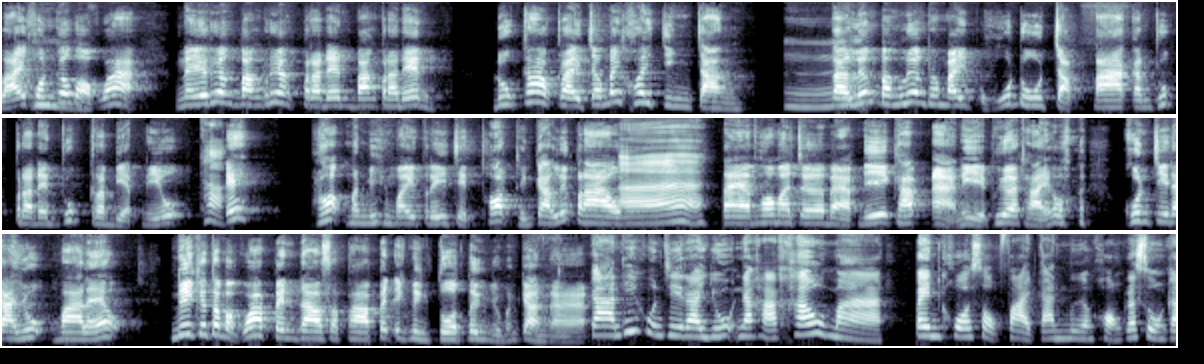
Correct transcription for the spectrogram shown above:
หลายคนอืมก็บอกว่าในเรื่องบางเรื่องประเด็นบางประเด็น ดูก้าวไกลจะไม่ค่อยจริงจังอืมแต่เรื่องบางเรื่องทำไมโอ้โหดูจับตากันทุกประเด็นทุกกระเบียดนิ้วค่ะเอ๊ะ เพราะมันมีไมตรีจิตทอดถึงกันหรือเปล่าอ่า แต่พอมาเจอแบบนี้ครับ อ่านี่เพื่อไทยเขาบอกคุณจีรายุมาแล้ว นี่ก็ต้องบอกว่าเป็นดาวสภาเป็นอีกหนึ่งตัวตึงอยู่เหมือนกันนะฮะการที่คุณจิรายุนะคะเข้ามาเป็นโฆษกฝ่ายการเมืองของกระทรวงก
